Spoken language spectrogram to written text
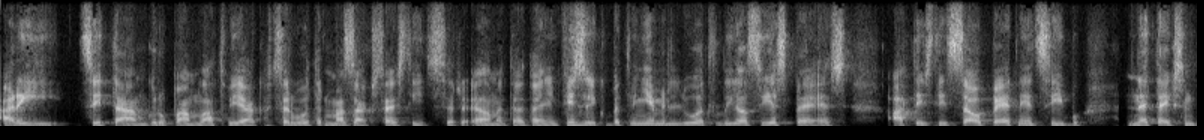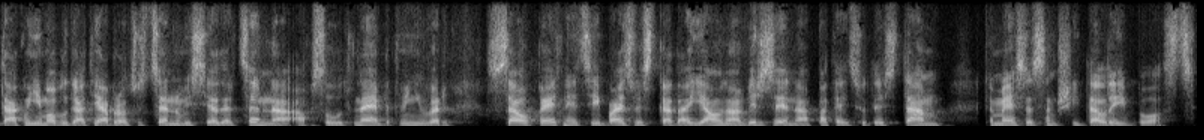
arī citām grupām Latvijā, kas varbūt ir mazāk saistītas ar elementāru daļu fiziku, bet viņiem ir ļoti liels iespējas attīstīt savu pētniecību. Neteiksim tā, ka viņiem obligāti jābrauc uz cenu, viss jādara cenā, absolūti nē, bet viņi var savu pētniecību aizvest kādā jaunā virzienā, pateicoties tam, ka mēs esam šī dalība valsts.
